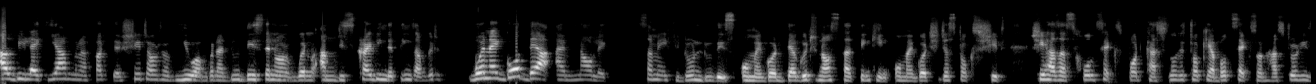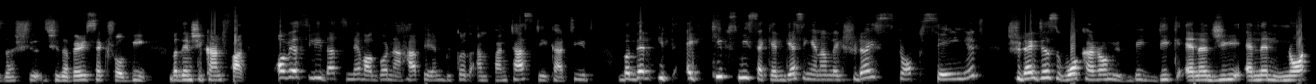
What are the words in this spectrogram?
I'll be like, yeah, I'm gonna fuck the shit out of you. I'm gonna do this. Then when I'm describing the things I'm going to, when I go there, I'm now like, Sammy, if you don't do this, oh my God, they're going to now start thinking, oh my God, she just talks shit. She has a whole sex podcast. She's only talking about sex on her stories. That she, she's a very sexual being, but then she can't fuck. Obviously, that's never gonna happen because I'm fantastic at it. But then it, it keeps me second guessing, and I'm like, should I stop saying it? Should I just walk around with big dick energy and then not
